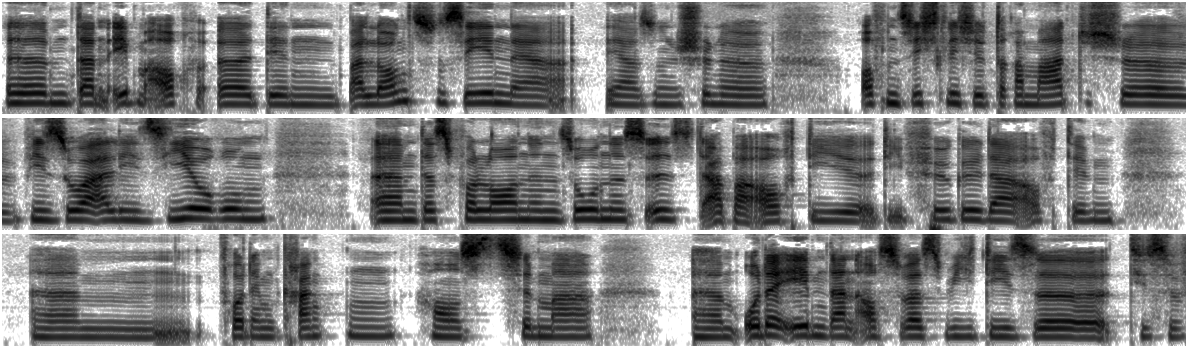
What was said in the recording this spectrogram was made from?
ähm, dann eben auch äh, den Ballon zu sehen, der ja so eine schöne offensichtliche dramatische Visualisierung ähm, des verlorenen Sohnes ist, aber auch die, die Vögel da auf dem, ähm, vor dem Krankenhauszimmer ähm, oder eben dann auch sowas wie diese, diese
